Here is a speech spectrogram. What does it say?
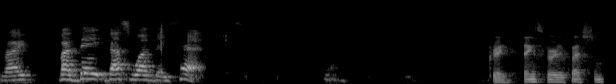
right? But they that's what they said. Yeah. Great. Thanks for the question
